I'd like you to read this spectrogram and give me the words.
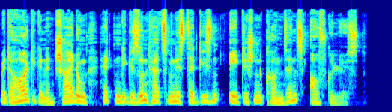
Mit der heutigen Entscheidung hätten die Gesundheitsminister diesen ethischen Konsens aufgelöst.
